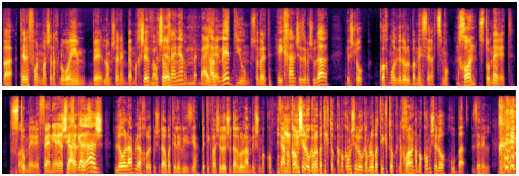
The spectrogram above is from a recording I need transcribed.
בטלפון, מה שאנחנו רואים, ב, לא משנה, במחשב, לצורך העניין, באייפד. המדיום, זאת אומרת, היכן שזה משודר, יש לו כוח מאוד גדול במסר עצמו. נכון. זאת אומרת, נכון. זאת אומרת, יפה, אני. שהגראז' לעולם לא יכול להיות משודר בטלוויזיה, בתקווה שלא ישודר לעולם בשום מקום. והמקום שלו הוא גם לא בטיקטוק. המקום שלו הוא גם לא בטיקטוק, נכון? נכון. המקום שלו הוא בזבל. אוקיי?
